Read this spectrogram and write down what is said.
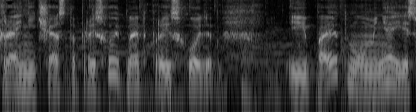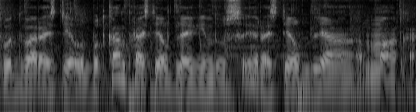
крайне часто происходит, но это происходит. И поэтому у меня есть вот два раздела. Bootcamp раздел для Windows и раздел для Mac.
